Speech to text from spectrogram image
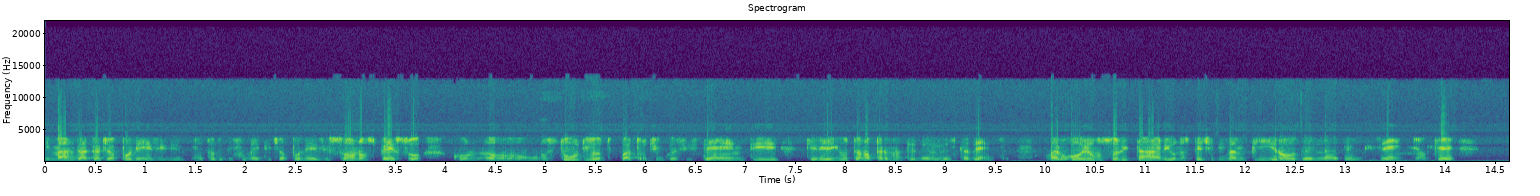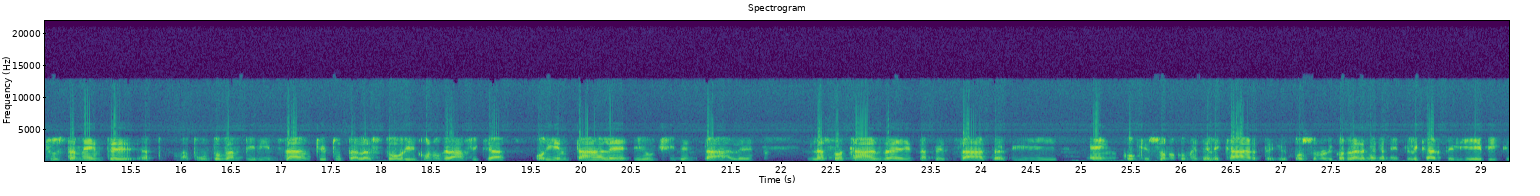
i mangaka giapponesi, i disegnatori di fumetti giapponesi sono spesso con uh, uno studio di 4-5 assistenti che li aiutano per mantenere le scadenze. Maruo è un solitario, una specie di vampiro del, del disegno che giustamente appunto vampirizza anche tutta la storia iconografica orientale e occidentale. La sua casa è tappezzata di enco che sono come delle carte che possono ricordare vagamente le carte Liebig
